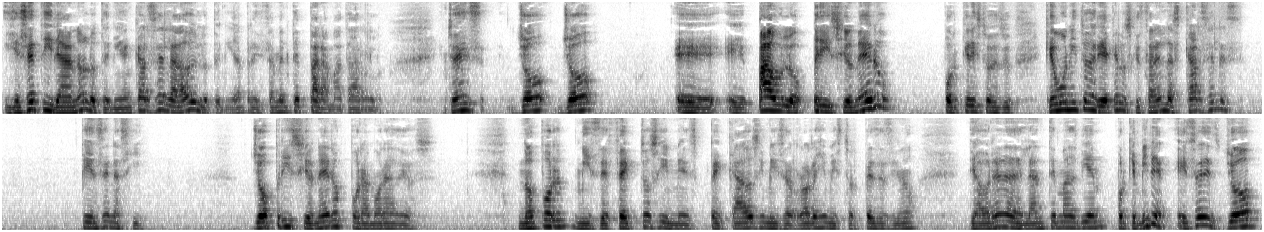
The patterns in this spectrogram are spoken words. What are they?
Y ese tirano lo tenía encarcelado y lo tenía precisamente para matarlo. Entonces, yo, yo, eh, eh, Pablo, prisionero por Cristo Jesús. Qué bonito sería que los que están en las cárceles piensen así. Yo prisionero por amor a Dios no por mis defectos y mis pecados y mis errores y mis torpezas, sino de ahora en adelante más bien, porque miren, ese es, yo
